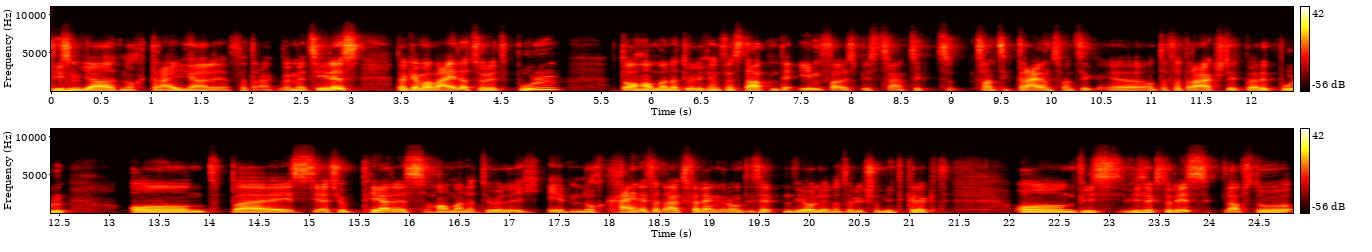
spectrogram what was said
diesem Jahr noch drei Jahre Vertrag bei Mercedes. Dann gehen wir weiter zu Red Bull. Da haben wir natürlich einen Verstappen, der ebenfalls bis 20, 2023 äh, unter Vertrag steht bei Red Bull. Und bei Sergio Perez haben wir natürlich eben noch keine Vertragsverlängerung. Das hätten wir alle natürlich schon mitgekriegt. Und wie, wie sagst du das? Glaubst du,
